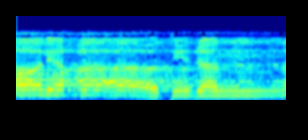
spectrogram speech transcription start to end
الصالحات جنات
